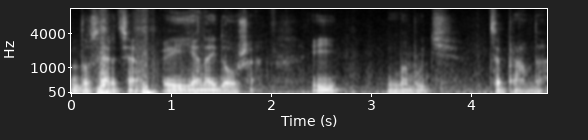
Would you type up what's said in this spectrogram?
до серця є найдовша. І, мабуть, це правда.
